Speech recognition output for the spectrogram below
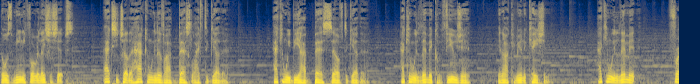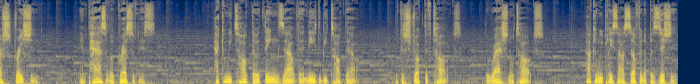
Those meaningful relationships. Ask each other, how can we live our best life together? How can we be our best self together? How can we limit confusion in our communication? How can we limit frustration and passive aggressiveness? How can we talk the things out that needs to be talked out? The constructive talks, the rational talks. How can we place ourselves in a position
